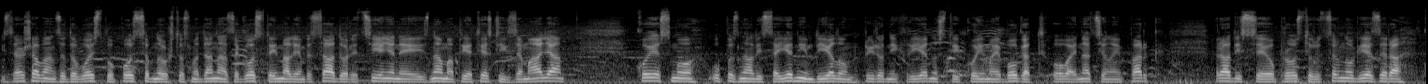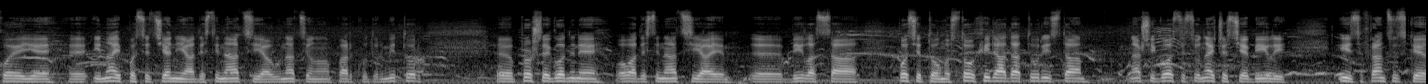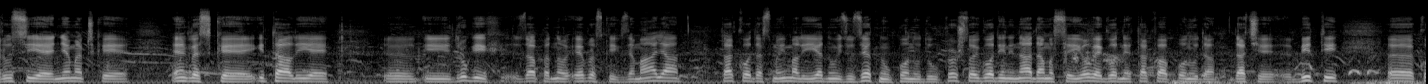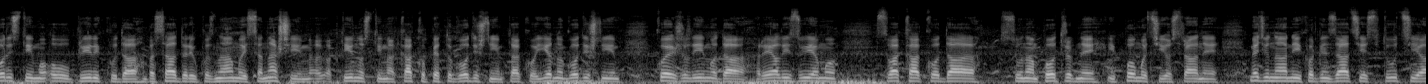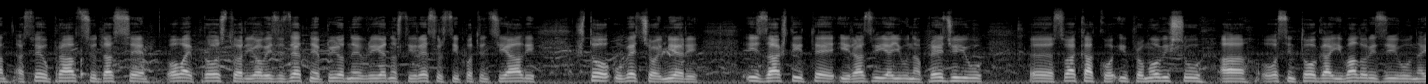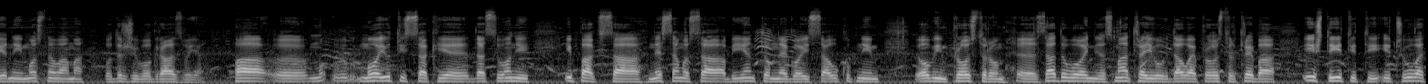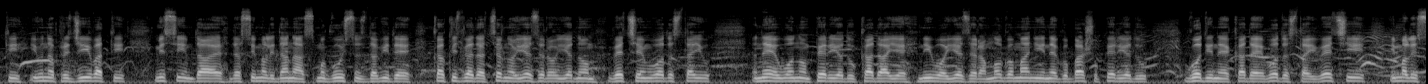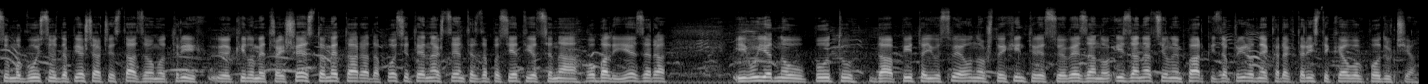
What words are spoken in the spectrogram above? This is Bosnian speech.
Izražavam zadovoljstvo posebno što smo danas za goste imali ambasadore cijenjene iz nama prijateljskih zemalja koje smo upoznali sa jednim dijelom prirodnih vrijednosti kojima je bogat ovaj nacionalni park. Radi se o prostoru Crnog jezera koje je e, i najposjećenija destinacija u nacionalnom parku Durmitor. E, prošle godine ova destinacija je e, bila sa posjetom 100.000 turista. Naši gosti su najčešće bili iz Francuske, Rusije, Njemačke, Engleske, Italije e, i drugih zapadnoevropskih zemalja, tako da smo imali jednu izuzetnu ponudu u prošloj godini. Nadamo se i ove godine takva ponuda da će biti. E, koristimo ovu priliku da ambasadori upoznamo i sa našim aktivnostima, kako petogodišnjim, tako i jednogodišnjim, koje želimo da realizujemo. Svakako da su nam potrebne i pomoći od strane međunarodnih organizacija i institucija, a sve u pravcu da se ovaj prostor i ove izuzetne prirodne vrijednosti, resursi i potencijali što u većoj mjeri i zaštite i razvijaju, napređuju, e, svakako i promovišu, a osim toga i valorizuju na jednim osnovama održivog razvoja. Pa e, moj utisak je da su oni ipak sa, ne samo sa ambijentom, nego i sa ukupnim ovim prostorom e, zadovoljni, da smatraju da ovaj prostor treba i štititi i čuvati i unapređivati. Mislim da, da su imali danas mogućnost da vide kako izgleda Crno jezero u jednom većem vodostaju, ne u onom periodu kada je nivo jezera mnogo manji, nego baš u periodu godine kada je vodostaj veći. Imali su mogućnost da pješače stazom od 3 e, km i 600 metara, da posjete naš centar za posjetioce na obali jezera i ujedno u putu da pitaju sve ono što ih interesuje vezano i za nacionalni park i za prirodne karakteristike ovog područja.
